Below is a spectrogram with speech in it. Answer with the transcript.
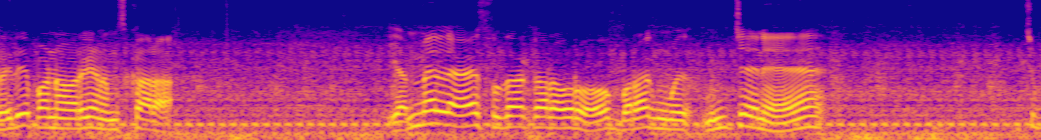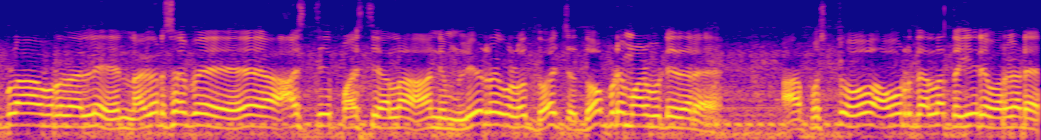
ಪ್ರದೀಪ್ ಅಣ್ಣವರಿಗೆ ನಮಸ್ಕಾರ. ಎಂ ಎಲ್ ಎ ಸುಧಾಕರ್ ಅವರು ಬರೋಕ್ಕೆ ಮುಂಚೆನೇ ಚಿಕ್ಕಬಳ್ಳಾಪುರದಲ್ಲಿ ನಗರಸಭೆ ಆಸ್ತಿ ಪಾಸ್ತಿ ಎಲ್ಲ ನಿಮ್ಮ ಲೀಡ್ರುಗಳು ದೋಚ, ದೋಪಡಿ ಮಾಡಿಬಿಟ್ಟಿದ್ದಾರೆ. ಆ ಫಸ್ಟು ಅವ್ರದ್ದೆಲ್ಲ ತೆಗೀರಿ ಹೊರಗಡೆ.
